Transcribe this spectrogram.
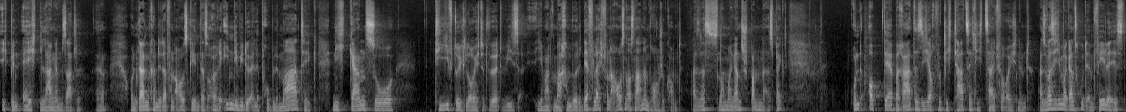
ich bin echt lang im Sattel. Ja. Und dann könnt ihr davon ausgehen, dass eure individuelle Problematik nicht ganz so tief durchleuchtet wird, wie es jemand machen würde, der vielleicht von außen aus einer anderen Branche kommt. Also das ist nochmal ein ganz spannender Aspekt. Und ob der Berater sich auch wirklich tatsächlich Zeit für euch nimmt. Also was ich immer ganz gut empfehle, ist,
